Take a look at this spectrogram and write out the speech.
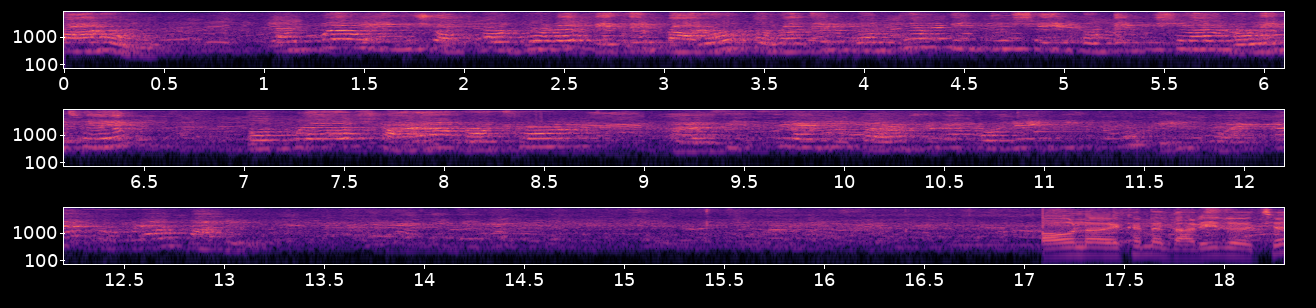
পারো তোমরাও এই সম্পর্কটা পেতে পারো। তোমাদের মধ্যেও কিন্তু সেই পোটেনশিয়াল রয়েছে। তোমরা সারা বছর সিক্স পাওনা এখানে দাঁড়িয়ে রয়েছে।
